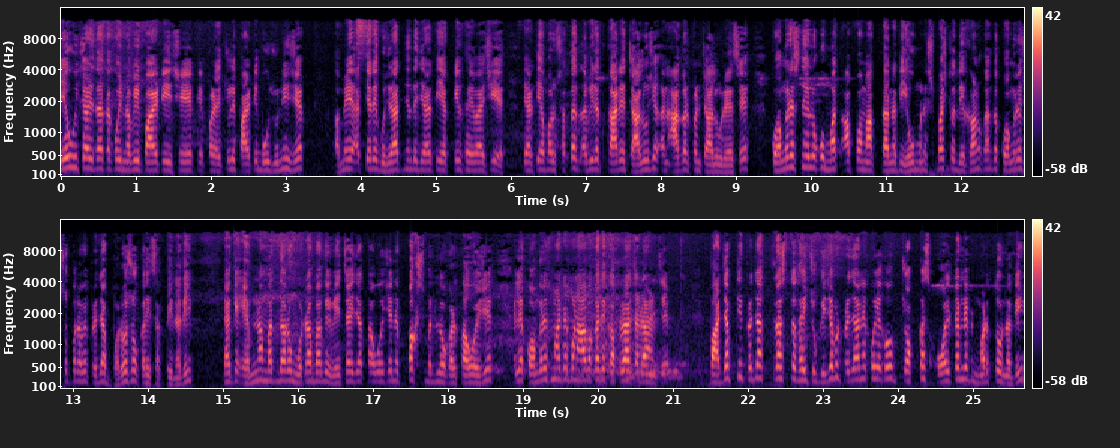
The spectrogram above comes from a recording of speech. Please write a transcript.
એવું વિચારતા કે કોઈ નવી પાર્ટી છે કે પણ એકચ્યુઅલી પાર્ટી બહુ જૂની છે. અમે અત્યારે ગુજરાતની અંદર જ્યારથી એક્ટિવ થયા છીએ, ત્યારથી અમારું સતત અવિરત કાર્ય ચાલુ છે અને આગળ પણ ચાલુ રહેશે. કોંગ્રેસને એ લોકો મત આપવા માંગતા નથી. એવું મને સ્પષ્ટ દેખાણું, કારણ કે કોંગ્રેસ ઉપર હવે પ્રજા ભરોસો કરી શકતી નથી. કારણ કે એમના મતદારો મોટાભાગે વેચાઈ જતા હોય છે અને પક્ષ બદલો કરતા હોય છે. એટલે કોંગ્રેસ માટે પણ આ વખતે કપરા ચડાણ છે. ભાજપથી પ્રજા ત્રસ્ત થઈ ચૂકી છે, પણ પ્રજાને કોઈ એવો ચોક્કસ ઓલ્ટરનેટ મળતો નથી.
